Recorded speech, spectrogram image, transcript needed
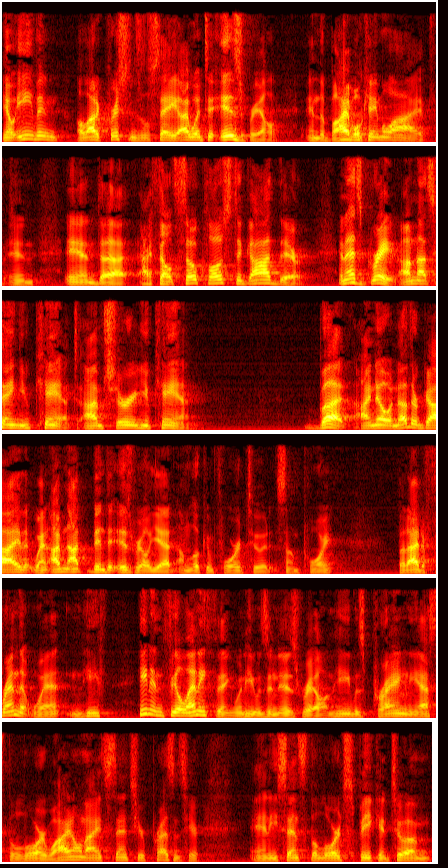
You know, even a lot of Christians will say, I went to Israel and the Bible came alive, and and uh, I felt so close to God there, and that's great. I'm not saying you can't. I'm sure you can. But I know another guy that went. I've not been to Israel yet. I'm looking forward to it at some point. But I had a friend that went, and he he didn't feel anything when he was in Israel, and he was praying. And he asked the Lord, "Why don't I sense Your presence here?" And he sensed the Lord speaking to him.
